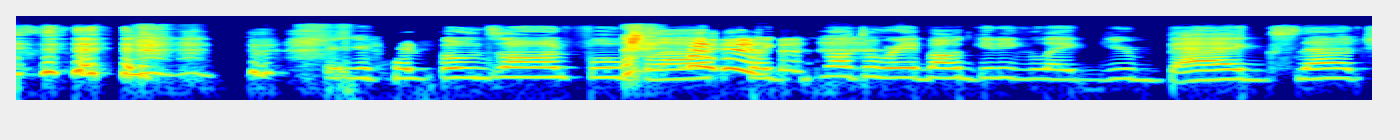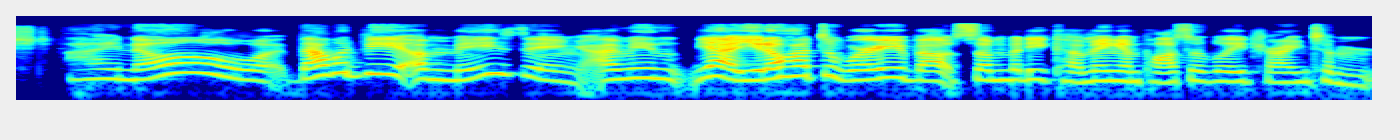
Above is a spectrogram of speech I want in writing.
Get your headphones on, full blast. Like you don't have to worry about getting like your bag snatched. I know. That would be amazing. I mean, yeah, you don't have to worry about somebody coming and possibly trying to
